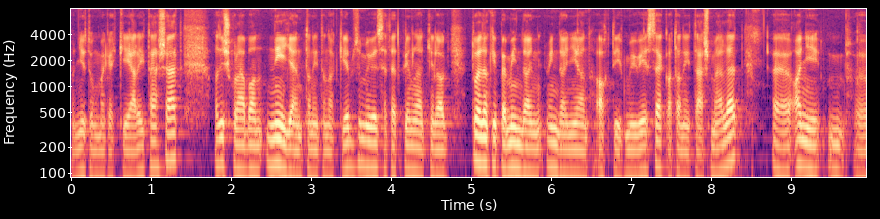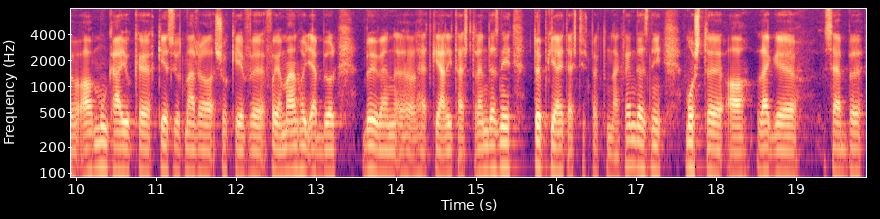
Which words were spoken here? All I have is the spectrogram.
nyitunk meg egy kiállítását. Az iskolában négyen tanítanak képzőművészetet pillanatnyilag, tulajdonképpen mindanny, mindannyian aktív művészek a tanítás mellett. Annyi a munkájuk készült már a sok év folyamán, hogy ebből bőven lehet kiállítást rendezni. Több kiállítást is meg tudnánk rendezni. Most a leg szebb,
